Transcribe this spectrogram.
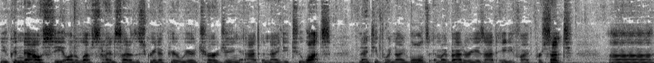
you can now see on the left-hand side of the screen up here, we are charging at 92 watts. 19.9 volts and my battery is at 85%. Uh,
